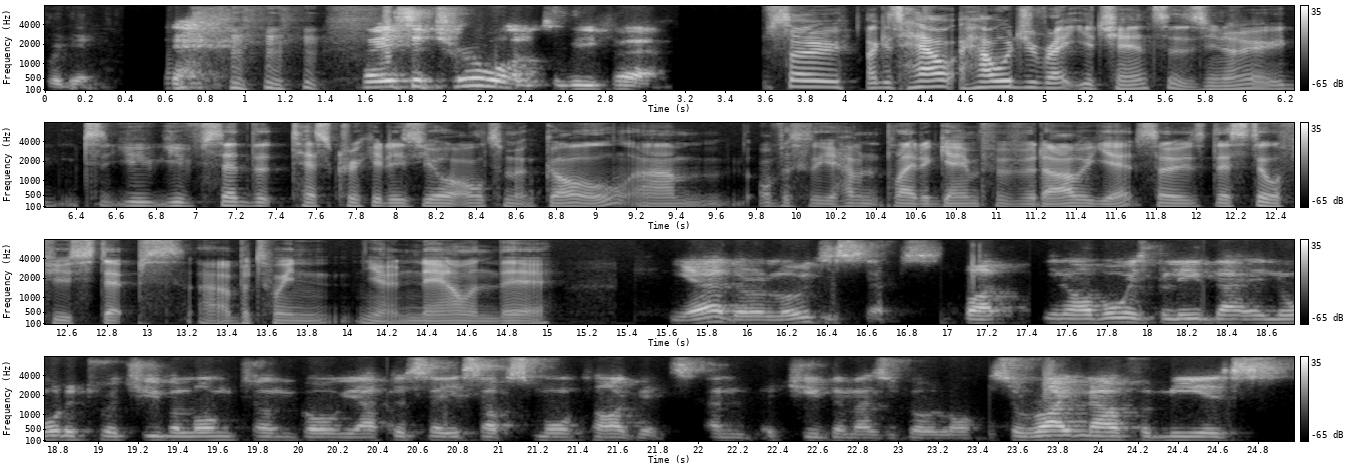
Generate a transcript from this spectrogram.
brilliant. but it's a true one, to be fair. So, I guess how how would you rate your chances? You know, you you've said that Test cricket is your ultimate goal. Um, obviously, you haven't played a game for Vidarbha yet, so there's still a few steps uh, between you know now and there. Yeah, there are loads of steps, but you know, I've always believed that in order to achieve a long-term goal, you have to set yourself small targets and achieve them as you go along. So right now, for me, is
